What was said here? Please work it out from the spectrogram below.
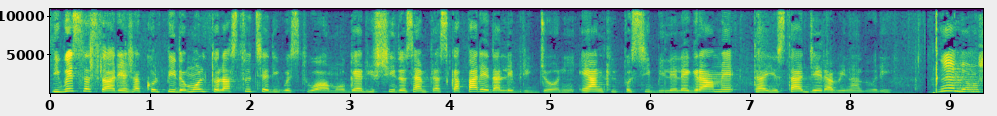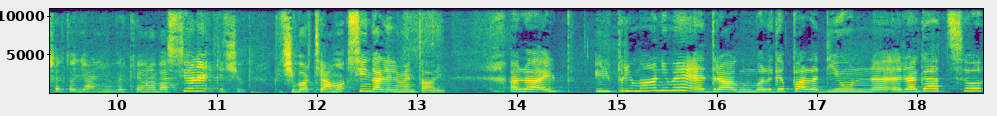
Di questa storia ci ha colpito molto l'astuzia di quest'uomo, che è riuscito sempre a scappare dalle prigioni, e anche il possibile legame tra gli ostaggi e i rapinatori. Noi abbiamo scelto gli anime perché è una passione che ci, che ci portiamo sin dalle elementari. Allora, il, il, primo anime è Dragon Ball che parla di un ragazzo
